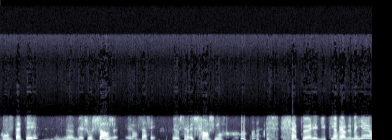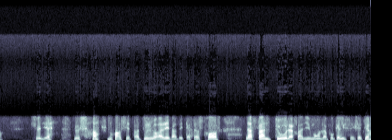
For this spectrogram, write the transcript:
constater euh, que les choses changent. Et alors ça, c'est, vous savez, le changement, ça peut aller du pire vers le meilleur. Je veux dire, le changement, c'est pas toujours aller vers des catastrophes, la fin de tout, la fin du monde, l'apocalypse, etc.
